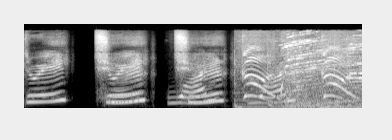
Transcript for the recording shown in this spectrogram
Three, two, one, go! Go!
